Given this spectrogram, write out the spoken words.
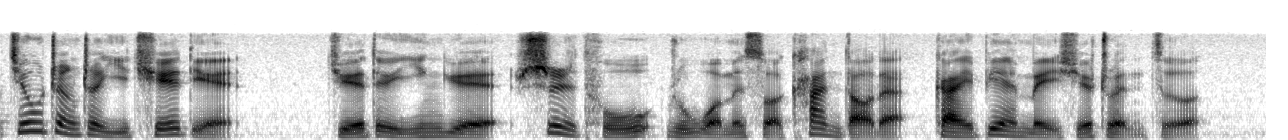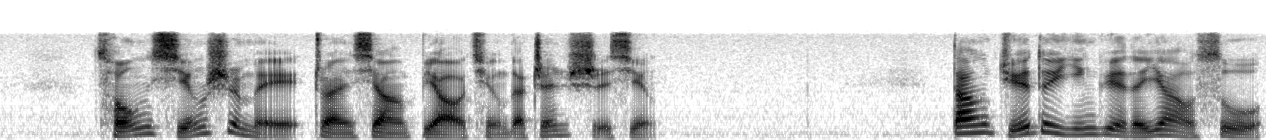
纠正这一缺点，绝对音乐试图如我们所看到的改变美学准则，从形式美转向表情的真实性。当绝对音乐的要素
